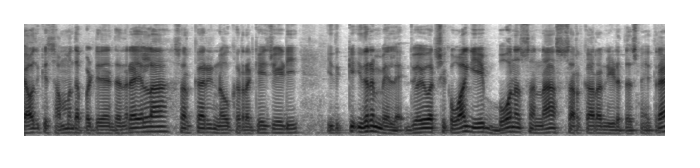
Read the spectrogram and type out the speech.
ಯಾವುದಕ್ಕೆ ಸಂಬಂಧಪಟ್ಟಿದೆ ಅಂತಂದರೆ, ಎಲ್ಲ ಸರ್ಕಾರಿ ನೌಕರರ ಕೆ ಜಿ ಡಿ ಇದಕ್ಕೆ, ಇದರ ಮೇಲೆ ದ್ವೈವಾರ್ಷಿಕವಾಗಿ ಬೋನಸನ್ನು ಸರ್ಕಾರ ನೀಡುತ್ತೆ ಸ್ನೇಹಿತರೆ.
